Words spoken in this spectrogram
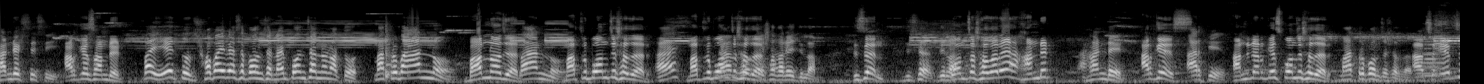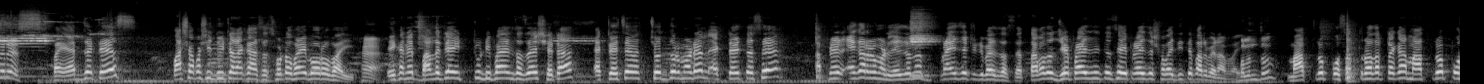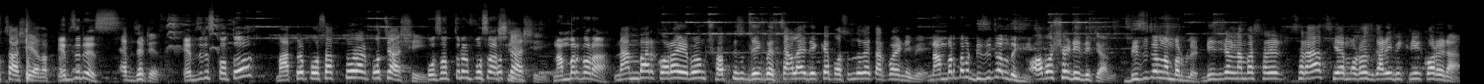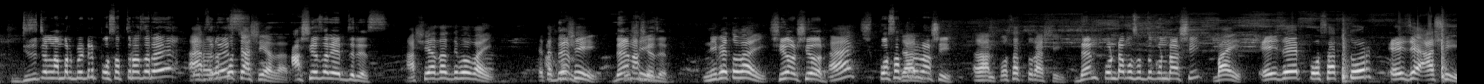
hundred CC RKS hundred ভাই এই তো সবাই বেছে পঞ্চান্ন আমি পঞ্চান্ন না তো মাত্র বাহান্ন। বান্ন হাজার? বাহান্ন। মাত্র পঞ্চাশ হাজার? হ্যাঁ? মাত্র পঞ্চাশ হাজার? হাজারে দিলাম। দিচ্ছেন দিছে- পঞ্চাশ হাজারে hundred hundred. RKS R KS hundred RKS পঞ্চাশ হাজার? মাত্র পঞ্চাশ হাজার। আচ্ছা এফজেডএস? ভাই এফজেডএস পাশাপাশি দুইটা রাখা আছে ছোট ভাই বড় ভাই। হ্যাঁ। এখানে বাজেটে একটু ডিফারেন্স আছে সেটা একটা হচ্ছে চোদ্দোর মডেল একটা হচ্ছে আপনার এগারোর মডেল এই জন্য প্রাইজে একটু ডিফারেন্স আছে। তারপর যে প্রাইস দিতেছে এই প্রাইজে সবাই দিতে পারবে না ভাই। বলেন তো। মাত্র পঁচাত্তর হাজার টাকা মাত্র পঁচাশি হাজার এফজেডএস এফজেডএস এফজেডএস কত? মাত্র পঁচাত্তর আর পঁচাশি। পঁচাত্তর আর পঁচাশি। নাম্বার করা? নাম্বার করা এবং সবকিছু দেখবে চালায় দেখে পছন্দ করে তারপরে নিবে। নাম্বার তো ডিজিটাল দেখি। অবশ্যই digital digital number plate digital number ছাড়া সিয়া মোটরস গাড়ি বিক্রি করে না। ডিজিটাল নাম্বার প্লেটের পঁচাত্তর হাজারে আর পঁচাশি হাজার। আশি হাজার এফজেডএস আশি হাজার দেবো ভাই। এটা খুশি? দেন আশি 80,000 নিবে তো ভাই? শিওর শিওর হ্যাঁ? পঁচাত্তর। আশি। রান পঁচাত্তর আশি। দেন কোনটা পঁচাত্তর কোনটা আশি? ভাই এই যে পঁচাত্তর এই যে আশি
